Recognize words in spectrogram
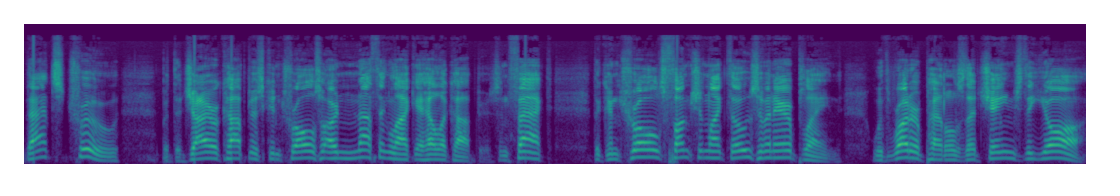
That's true, but the gyrocopter's controls are nothing like a helicopter's. In fact, the controls function like those of an airplane, with rudder pedals that change the yaw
